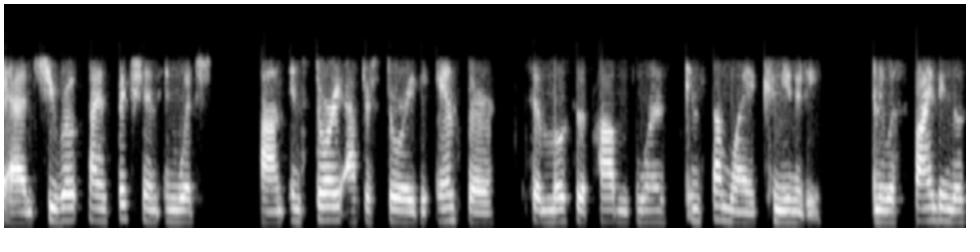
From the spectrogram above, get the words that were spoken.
And she wrote science fiction in which, um, in story after story, the answer to most of the problems was in some way community. And it was finding those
